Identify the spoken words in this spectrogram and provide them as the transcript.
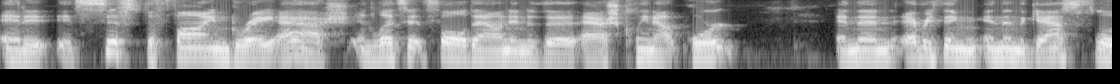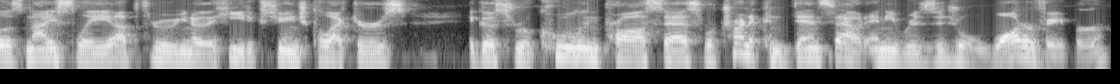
and it, it sifts the fine gray ash and lets it fall down into the ash cleanout port. And then everything and then the gas flows nicely up through you know the heat exchange collectors. It goes through a cooling process. We're trying to condense out any residual water vapor.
